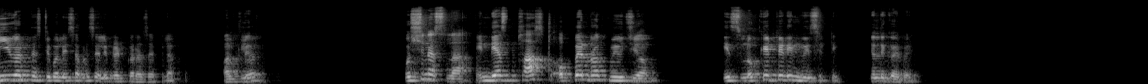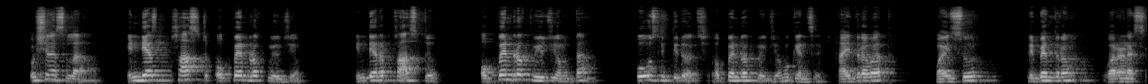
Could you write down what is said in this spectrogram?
न्यूयर फेस्टिवल हिसाब से सेलिब्रेट कर पे अल क्लीयर क्वेश्चन आसला India first open rock museum is located in which city? জলদি কইবে কোশ্চেন আসলা ইন্ডিয়ার ফার্স্ট ওপেন রক মিউজিয়াম ইন্ডিয়ার ফার্স্ট ওপেন রক মিউজিয়ামটা কেউ সিটিরে অছে open rock museum who can say Hyderabad Mysore Trivandrum Varanasi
